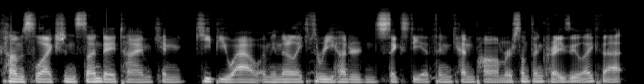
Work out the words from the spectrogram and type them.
come selection Sunday time can keep you out. I mean, they're like 360th in KenPom or something crazy like that.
